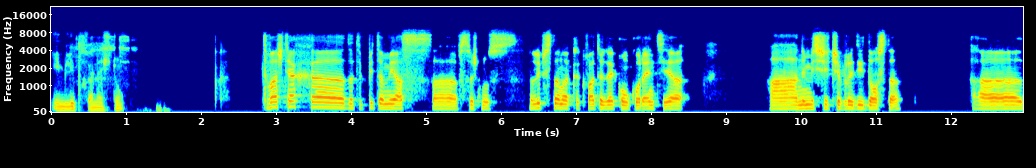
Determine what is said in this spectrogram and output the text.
им липсва нещо. Това щях а, да те питам и аз а, всъщност. Липсата на каквато и да е конкуренция а, не мисля, че вреди доста. А,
